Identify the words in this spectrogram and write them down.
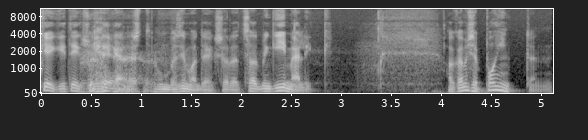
keegi ei teegi sul tegemist, umbes niimoodi, eks ole, et sa oled mingi imelik. aga mis see point on?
